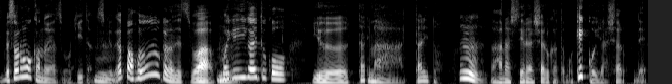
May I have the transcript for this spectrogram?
うんで、その他のやつも聞いたんですけど、うんやっぱその他のやつは、まあ、うん意外とこう、ゆったりまったりとうん。話していらっしゃる方も結構いらっしゃるんで、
